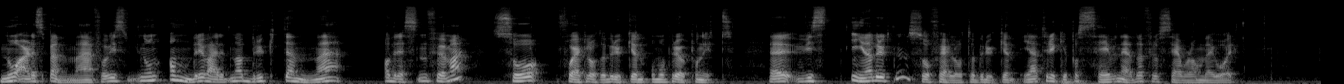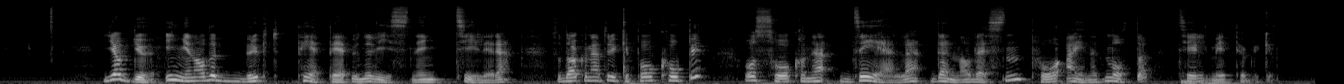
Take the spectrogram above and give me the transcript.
Nå er det spennende, for hvis noen andre i verden har brukt denne adressen før meg, så får jeg ikke lov til å bruke den om å prøve på nytt. Eh, hvis ingen har brukt den, så får jeg lov til å bruke den. Jeg trykker på save nede for å se hvordan det går. Jaggu, ingen hadde brukt PP-undervisning tidligere. Så da kan jeg trykke på copy, og så kan jeg dele denne adressen på egnet måte til mitt publikum.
